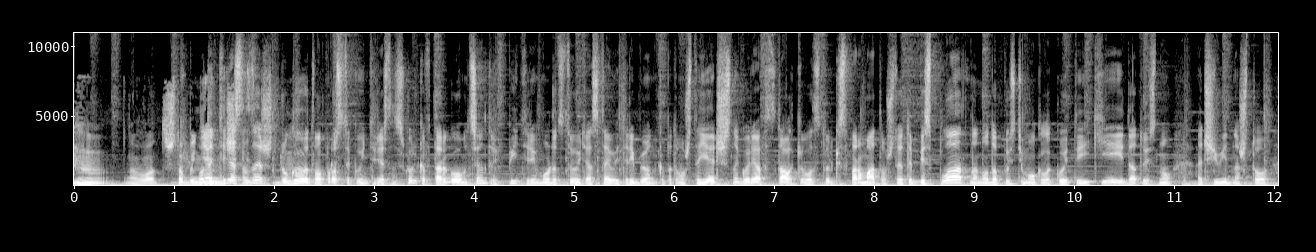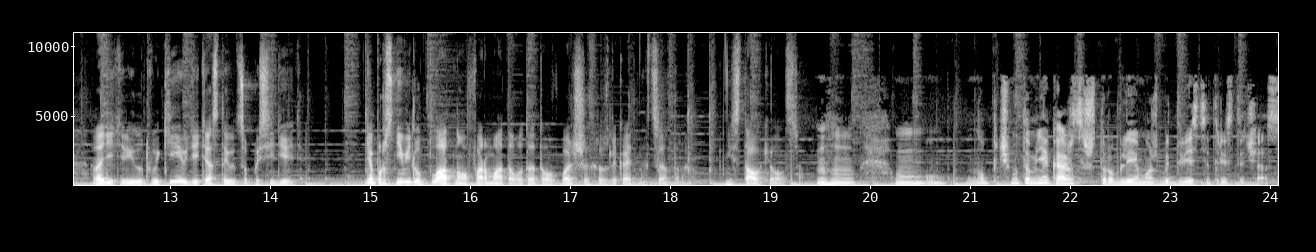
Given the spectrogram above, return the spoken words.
вот, чтобы Вот интересно, знаешь, другой вот вопрос такой интересный. Сколько в торговом центре в Питере может стоить оставить ребенка? Потому что я, честно говоря, сталкивался только с форматом, что это бесплатно, но, допустим, около какой-то Икеи, да, то есть, ну, очевидно, что родители идут в Икею, дети остаются посидеть. Я просто не видел платного формата вот этого в больших развлекательных центрах. Не сталкивался. Угу. Ну, почему-то мне кажется, что рублей может быть 200-300 час.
